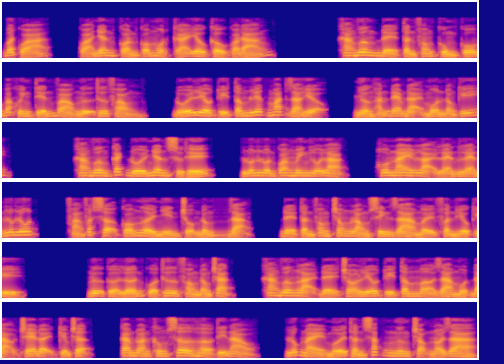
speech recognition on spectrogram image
Bất quá, quả nhân còn có một cái yêu cầu quá đáng. Khang Vương để Tần Phong cùng cố Bắc Huynh tiến vào ngự thư phòng, đối liêu tùy tâm liếc mắt ra hiệu, nhường hắn đem đại môn đóng kỹ. Khang Vương cách đối nhân xử thế, luôn luôn quang minh lỗi lạc, hôm nay lại lén lén lút lút, phảng phất sợ có người nhìn trộm đồng dạng, để Tần Phong trong lòng sinh ra mấy phần hiếu kỳ. Ngự cửa lớn của thư phòng đóng chặt, Khang Vương lại để cho Liễu Tùy Tâm mở ra một đạo che đậy kiếm trận, cam đoan không sơ hở tí nào, lúc này mới thần sắc ngưng trọng nói ra,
